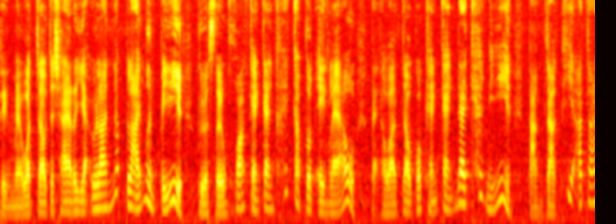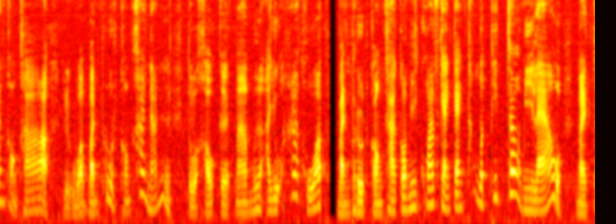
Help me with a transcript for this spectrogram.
ถึงแม้ว่าเจ้าจะใช้ระยะเวลานับหลายหมื่นปี เพื่อเสริมความแข็งแกร่งให้กับตนเองแล้ว แต่ทว่าเจ้าก็แข็งแกร่งได้แค่นี้ ต่างจากที่อาจารย์ของข้าหรือว่าบรรพบุรุษของข้านั้น ตัวเขาเกิดมาเมื่ออายุห้าขวบบรรพบุรุษของข้าก็มีความแข็งแกร่งทั้งหมดที่เจ้ามีแล้ว ไม่จ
